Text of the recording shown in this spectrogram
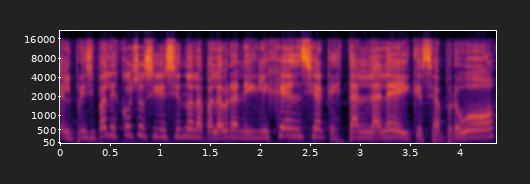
el principal escollo sigue siendo la palabra negligencia, que está en la ley, que se aprobó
